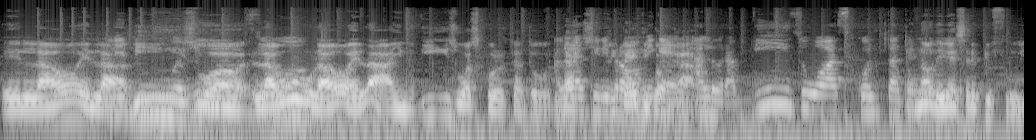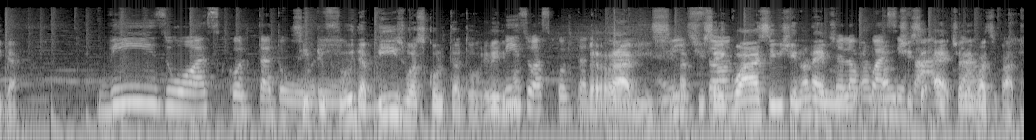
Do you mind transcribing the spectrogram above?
e la O e la visuo, la U, la O e la A in visuo ascoltatori. Allora Dai, ci riprovo Michele. Allora, visuo ascoltatori. Eh no, devi essere più fluida. Visuo ascoltatori. Sì, più fluida, visuo ascoltatori. Vedi? Visuo ascoltatori. Bravissima, ci sei quasi vicino. Non è, ce l'ho quasi non ci fatta. Sei, eh, ce l'hai quasi fatta.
